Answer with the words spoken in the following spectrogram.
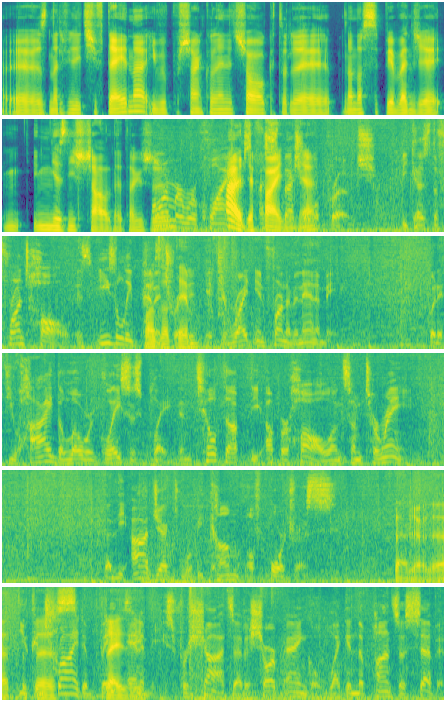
e, znerfili Chieftaina i wypuszczają kolejny czołg, który na nasypie będzie niezniszczalny, także Fajnie, fajnie, nie? Poza tym. But if you hide the lower glacis plate and tilt up the upper hull on some terrain, then the object will become a fortress. serio, nie? You to, to can jest try to bait crazy. enemies for shots at a sharp angle, like in the Panzer 7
